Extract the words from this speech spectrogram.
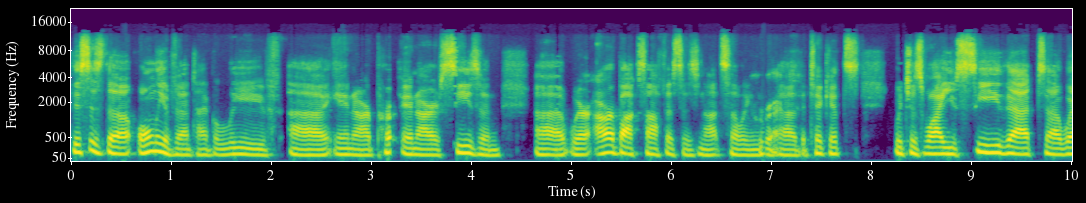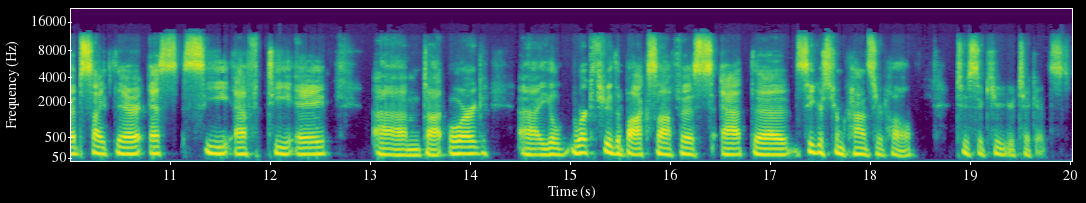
This is the only event, I believe, uh, in our in our season uh, where our box office is not selling the tickets, which is why you see that website there, scfta. Um, .org. you'll work through the box office at the Segerstrom Concert Hall to secure your tickets.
